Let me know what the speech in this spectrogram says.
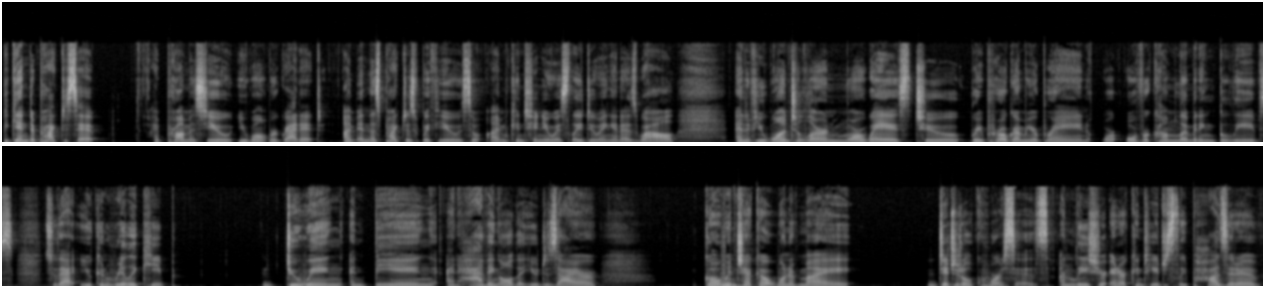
Begin to practice it. I promise you, you won't regret it. I'm in this practice with you, so I'm continuously doing it as well. And if you want to learn more ways to reprogram your brain or overcome limiting beliefs so that you can really keep doing and being and having all that you desire, go and check out one of my digital courses Unleash Your Inner Contagiously Positive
